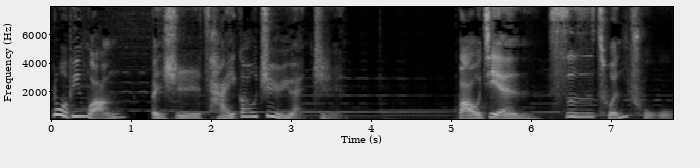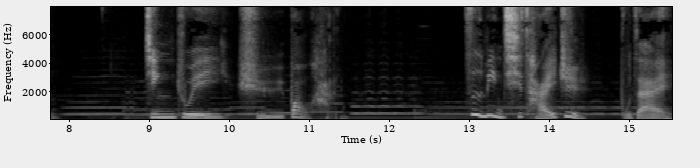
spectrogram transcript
骆宾王本是才高志远之人，宝剑思存储。金锥许抱憾，自命其才智不在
